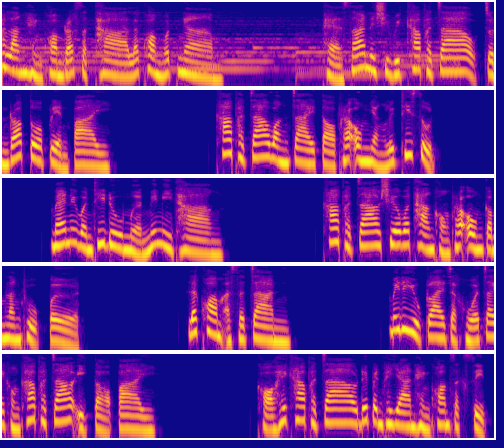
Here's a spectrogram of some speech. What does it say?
พลังแห่งความรักศรัทธาและความงดงาม ผ่ซ่านในชีวิตข้าพเจ้าจนรอบตัวเปลี่ยนไป ข้าพเจ้าวางใจต่อพระองค์อย่างลึกที่สุด แม้ในวันที่ดูเหมือนไม่มีทาง ข้าพเจ้าเชื่อว่าทางของพระองค์กำลังถูกเปิด และความอัศจรรย์ ไม่ได้อยู่ไกลจากหัวใจของข้าพเจ้าอีกต่อไป ขอให้ข้าพเจ้าได้เป็นพยานแห่งความศักดิ์สิทธิ์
